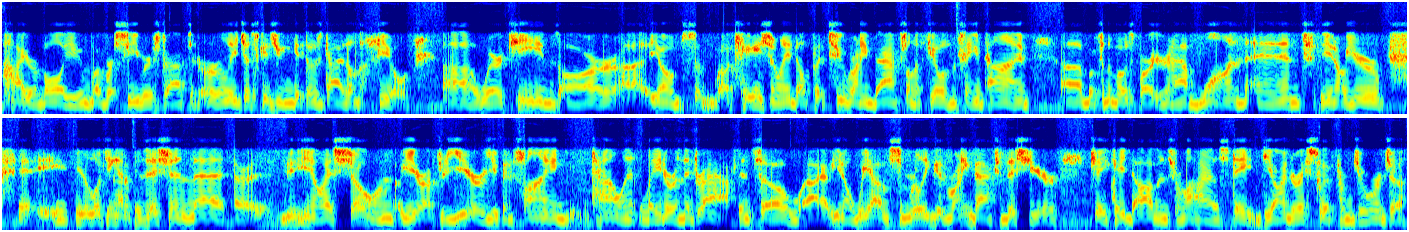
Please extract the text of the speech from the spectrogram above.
higher volume of receivers drafted early, just because you can get those guys on the field. Uh, where teams are, uh, you know, so occasionally they'll put two running backs on the field at the same time, uh, but for the most part, you're going to have one, and you know you're you're looking at a position that uh, you know has shown year after year you can find talent later in the draft, and so uh, you know we have some really good running backs this year: J.K. Dobbins from Ohio State, D'Andre Swift from Georgia,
